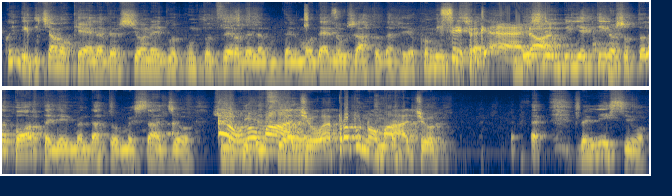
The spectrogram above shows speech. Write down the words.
quindi diciamo che è la versione 2.0 del, del modello usato dalle Yokomichi. Sì, cioè, perché eh, invece no. un bigliettino sotto la porta gli hai mandato un messaggio. È un omaggio, è proprio un omaggio. Bellissimo.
